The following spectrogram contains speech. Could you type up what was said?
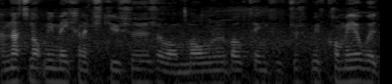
And that's not me making excuses or moaning about things. We've just we've come here with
